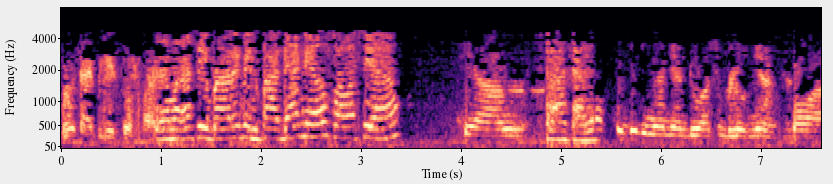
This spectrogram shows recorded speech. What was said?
Menurut saya begitu. Terima kasih Pak Arifin. Pak Daniel, selamat siang. Yang saya setuju dengan yang dua sebelumnya bahwa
